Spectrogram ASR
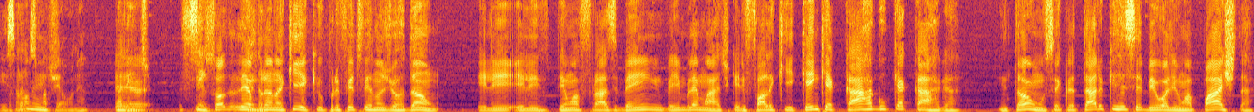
Esse Exatamente. é o nosso papel, né? É, sim, sim, só lembrando aqui que o prefeito Fernando Jordão, ele, ele tem uma frase bem, bem emblemática. Ele fala que quem quer cargo, quer carga. Então, o secretário que recebeu ali uma pasta,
